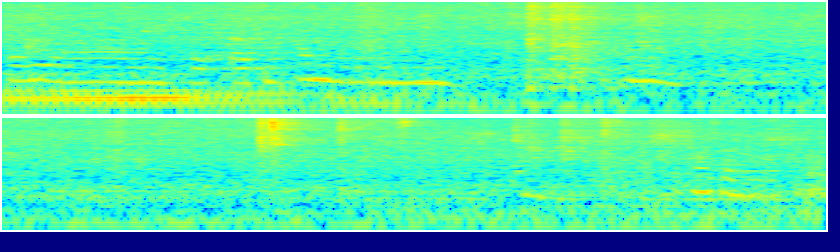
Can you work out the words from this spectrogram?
Ayan, check out na kami. Ayan. Nasaan ba ito?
